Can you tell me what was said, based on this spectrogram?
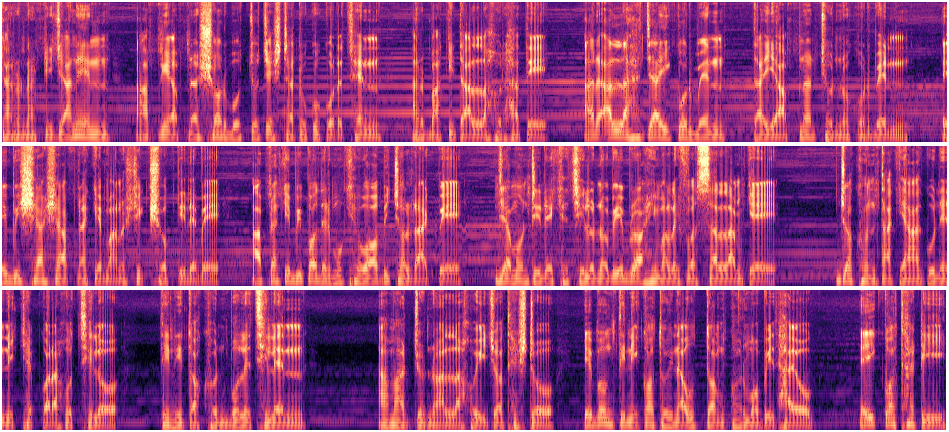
কারণ আপনি জানেন, আপনি আপনার সর্বোচ্চ চেষ্টাটুকু করেছেন, আর বাকিটা আল্লাহর হাতে। আর আল্লাহ যাই করবেন, তাই আপনার জন্য করবেন। এই বিশ্বাস আপনাকে মানসিক শক্তি দেবে, আপনাকে বিপদের মুখেও অবিচল রাখবে। যেমনটি রেখেছিল নবী ইব্রাহিম আলিফাসাল্লামকে যখন তাকে আগুনে নিক্ষেপ করা হচ্ছিল, তিনি তখন বলেছিলেন, আমার জন্য আল্লাহই যথেষ্ট এবং তিনি কতই না উত্তম কর্মবিধায়ক। এই কথাটি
